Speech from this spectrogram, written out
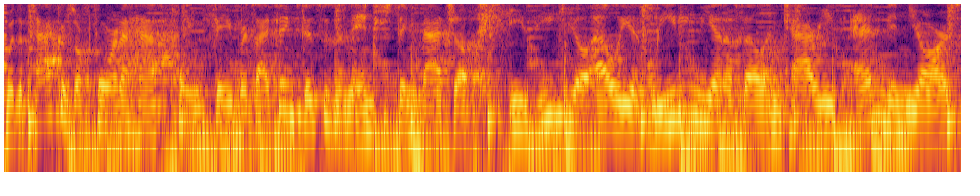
where the Packers are four and a half point favorites. I think this is an interesting matchup. Ezekiel Elliott leading the NFL in carries and in yards,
